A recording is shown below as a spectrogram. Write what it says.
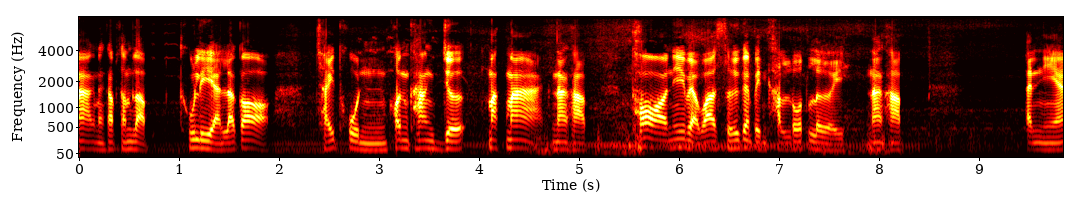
มากนะครับสำหรับทุเรียนแล้วก็ใช้ทุนค่อนข้างเยอะมากๆนะครับ ท่อนี่แบบว่าซื้อกันเป็นคันรถเลยนะครับ อันเนี้ย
